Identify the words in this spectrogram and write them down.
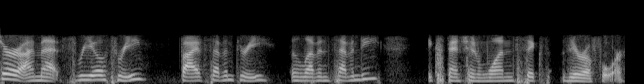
sure. I'm at 303 573 1170 extension 1604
